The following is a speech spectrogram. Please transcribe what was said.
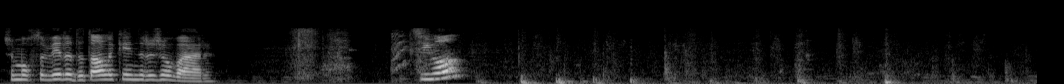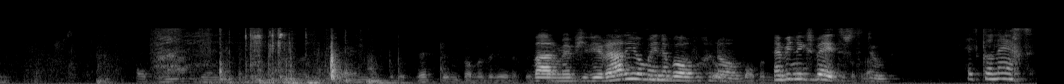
Ze mochten willen dat alle kinderen zo waren. Simon? Waarom heb je die radio mee naar boven genomen? Heb je niks beters te doen? Het kan echt.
